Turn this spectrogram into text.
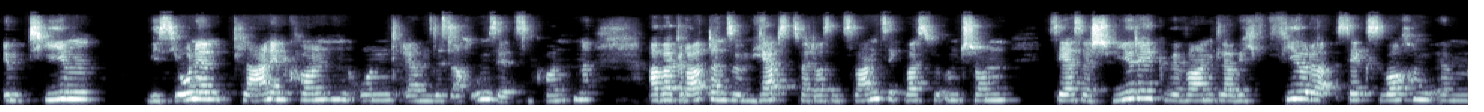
im Team Visionen planen konnten und ähm, das auch umsetzen konnten. Aber gerade dann so im Herbst 2020 war es für uns schon sehr, sehr schwierig. Wir waren, glaube ich, vier oder sechs Wochen im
